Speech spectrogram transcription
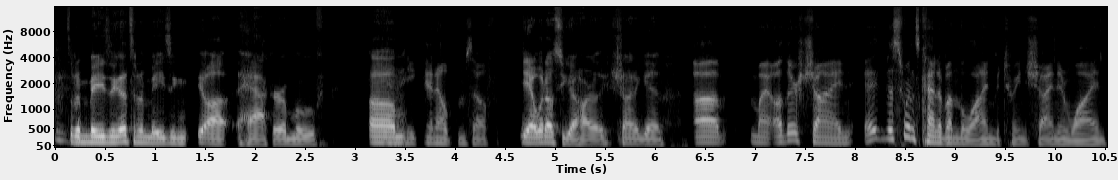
That's an amazing. That's an amazing uh, hack or a move. Yeah, Um, he can't help himself. yeah. What else you got, Harley? Shine again. Um, my other shine. eh, This one's kind of on the line between shine and wine.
